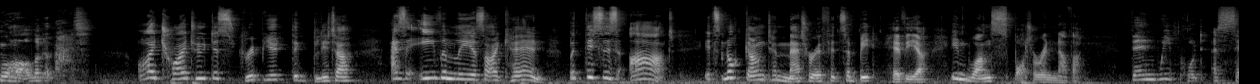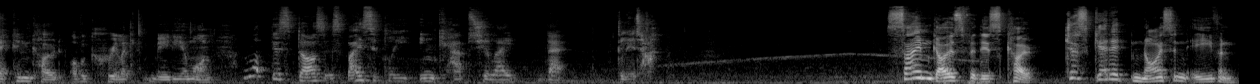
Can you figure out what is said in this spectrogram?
Oh, look at that. I try to distribute the glitter as evenly as I can, but this is art. It's not going to matter if it's a bit heavier in one spot or another. Then we put a second coat of acrylic medium on. And what this does is basically encapsulate that glitter. Same goes for this coat. Just get it nice and even.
